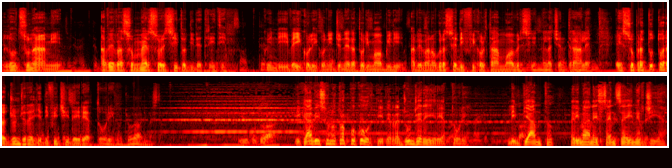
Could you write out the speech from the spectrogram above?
Lo tsunami aveva sommerso il sito di detriti. Quindi i veicoli con i generatori mobili avevano grosse difficoltà a muoversi nella centrale e soprattutto a raggiungere gli edifici dei reattori. I cavi sono troppo corti per raggiungere i reattori. L'impianto rimane senza energia.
